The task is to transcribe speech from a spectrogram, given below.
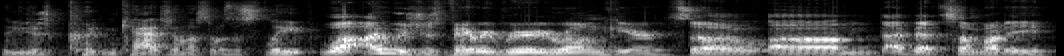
That you just couldn't catch him unless it was asleep. Well, I was just very, very wrong here. So, um, I bet somebody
